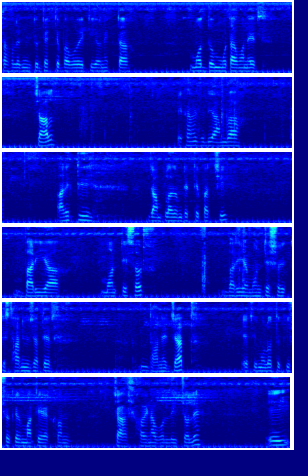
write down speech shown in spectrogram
তাহলে কিন্তু দেখতে পাবো এটি অনেকটা মধ্যম মোটা মানের চাল। এখানে যদি আমরা আরেকটি জাম্পলাজম দেখতে পাচ্ছি, বাড়িয়া মন্টেশ্বর। বাড়িয়া মন্টেশ্বর একটি স্থানীয় জাতের ধানের জাত। এটি মূলত কৃষকের মাঠে এখন চাষ হয় না বললেই চলে। এই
